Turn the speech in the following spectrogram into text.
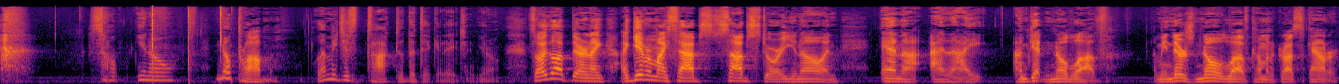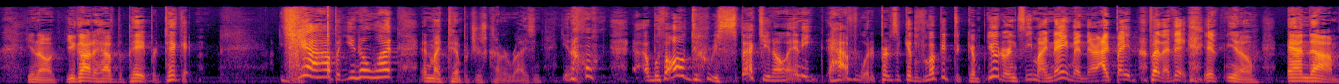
So, you know, no problem. Let me just talk to the ticket agent, you know. So I go up there and I, I give her my sob, sob story, you know, and, and, uh, and I, I'm getting no love. I mean, there's no love coming across the counter. You know, you got to have the paper ticket. Yeah, but you know what? And my temperature's kind of rising. You know, with all due respect, you know, any half-witted person can look at the computer and see my name in there. I paid for that it, you know, and um,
